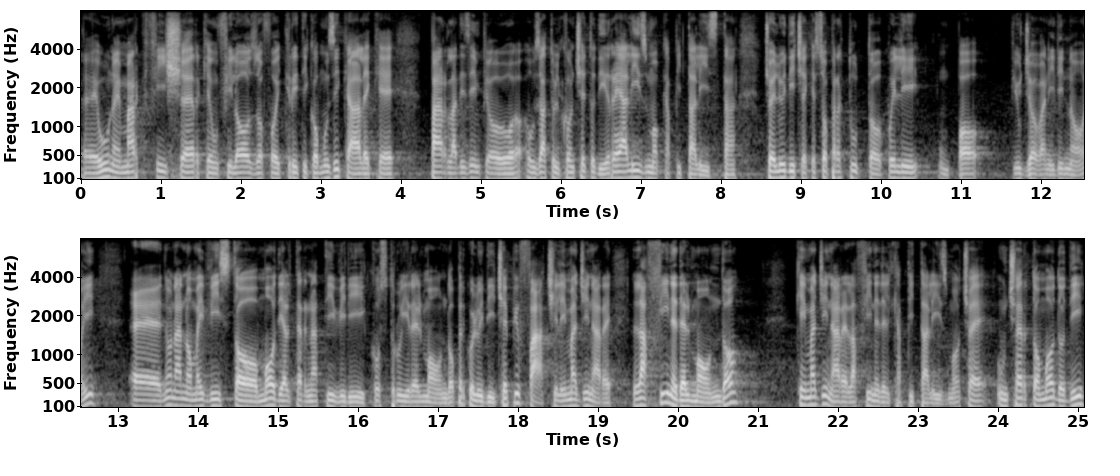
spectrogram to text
eh, uno è Mark Fisher, che è un filosofo e critico musicale che parla, ad esempio, ha usato il concetto di realismo capitalista, cioè lui dice che soprattutto quelli un po' più giovani di noi, eh, non hanno mai visto modi alternativi di costruire il mondo, per cui lui dice è più facile immaginare la fine del mondo che immaginare la fine del capitalismo, cioè un certo modo di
